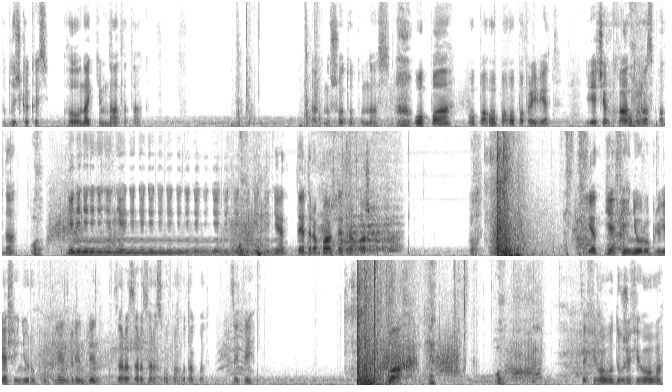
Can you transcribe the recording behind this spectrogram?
табличка якась. Головна кімната, так. Так, ну що тут у нас? Опа! Опа, опа, опа, привет. Вечер в хату, господа. Не-не-не-не-не-не-не-не-не-не-не-не-не-не-не-не-не-не-не-не-не. Де драбаш, де драбаш? Я, я фігню роблю, я фігню роблю. Блін, блін, блін. Зараз, зараз, зараз. Опа, отак от. Зайти. Бах. Це фігово, дуже фігово.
